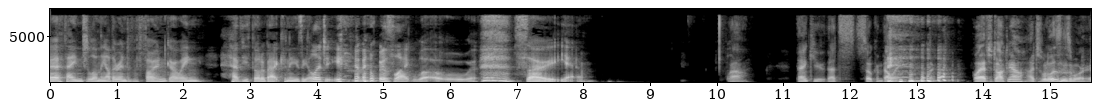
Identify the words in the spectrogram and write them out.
earth angel on the other end of a phone going, have you thought about kinesiology? Mm. And it was like, whoa. So, yeah. Wow. Thank you. That's so compelling. oh, I have to talk now? I just want to listen some more.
